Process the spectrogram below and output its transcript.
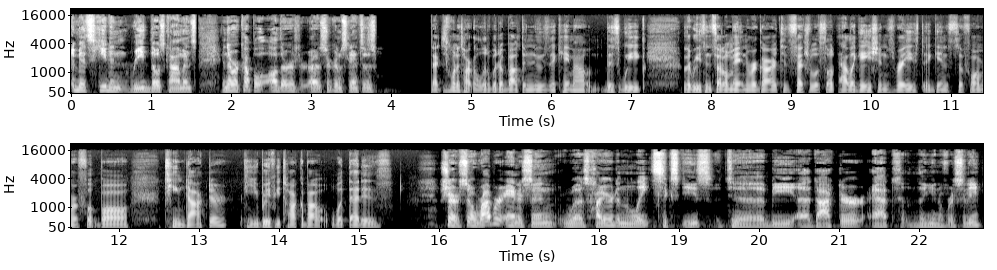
admits he didn't read those comments. And there were a couple other uh, circumstances I just want to talk a little bit about the news that came out this week, the recent settlement in regard to sexual assault allegations raised against the former football team doctor. Can you briefly talk about what that is? Sure. So Robert Anderson was hired in the late 60s to be a doctor at the university,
